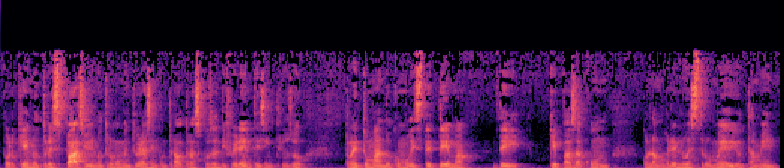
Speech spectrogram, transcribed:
porque en otro espacio y en otro momento hubieras encontrado otras cosas diferentes, incluso retomando como este tema de qué pasa con, con la mujer en nuestro medio, también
